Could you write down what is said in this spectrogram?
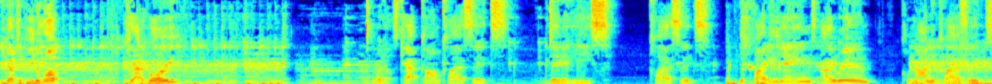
You got your beat 'em up category. What else? Capcom Classics, Data East Classics, your fighting games, Irem, Konami Classics.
